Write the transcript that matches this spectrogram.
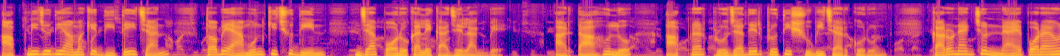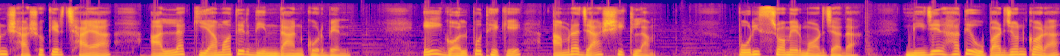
আপনি যদি আমাকে দিতেই চান, তবে এমন কিছু দিন যা পরকালে কাজে লাগবে। আর তা হল, আপনার প্রজাদের প্রতি সুবিচার করুন। কারণ একজন ন্যায়পরায়ণ শাসকের ছায়া আল্লাহ কিয়ামতের দিন দান করবেন। এই গল্প থেকে আমরা যা শিখলাম, পরিশ্রমের মর্যাদা, নিজের হাতে উপার্জন করা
